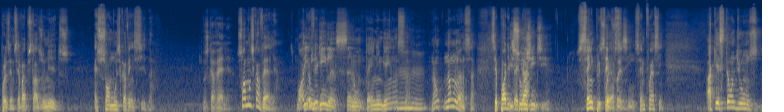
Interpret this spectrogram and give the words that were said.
por exemplo, você vai para os Estados Unidos, é só música vencida. Música velha. Só música velha. Não tem ninguém que- lançando. Não tem ninguém lançando. Não, não lança. Você pode Isso pegar... hoje em dia. Sempre foi, Sempre assim. foi assim? Sempre foi assim. A questão de uns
